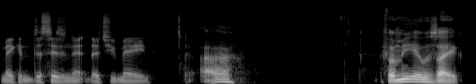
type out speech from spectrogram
making the decision that, that you made. Uh, for me, it was like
